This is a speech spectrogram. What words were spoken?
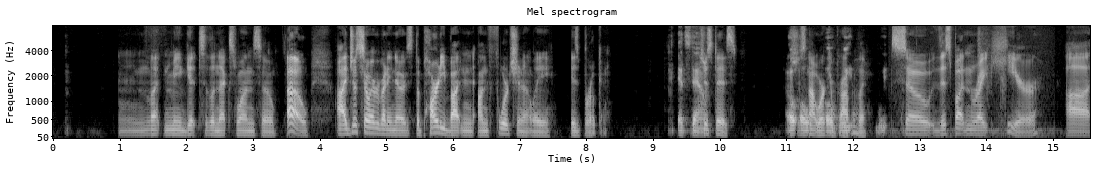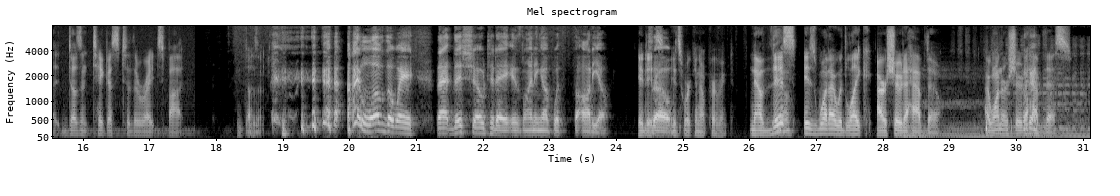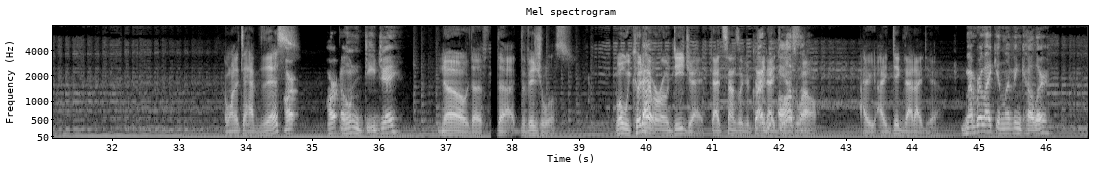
Mm, Let me get to the next one. So, oh, uh, just so everybody knows, the party button, unfortunately, is broken. It's down. It just is. Oh, It's just not working we- properly. we- So this button right here uh, doesn't take us to the right spot. It doesn't. I love the way that this show today is lining up with the audio. It is. So- it's working out perfect. Now this is what I would like our show to have, though. I want our show to Okay. have this. I want it to have this. Our our own DJ. No, the the the visuals. Well, we could have Oh. our own DJ. That sounds like a great idea awesome. as well. I I dig that idea. Remember, like in Living Color,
